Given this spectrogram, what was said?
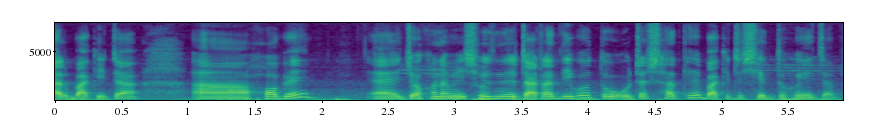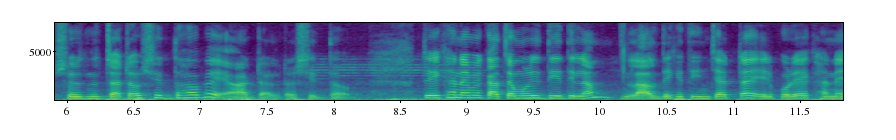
আর বাকিটা হবে। যখন আমি সজনের ডাটা দিব, তো ওটার সাথে বাকিটা সেদ্ধ হয়ে যাবে। সজনের ডাটাও সেদ্ধ হবে আর ডালটাও সেদ্ধ হবে। তো এখানে আমি কাঁচামরিচ দিয়ে দিলাম, লাল দেখে তিন চারটা। এরপরে এখানে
